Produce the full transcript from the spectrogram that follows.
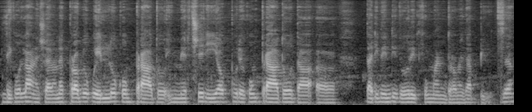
le collane, cioè non è proprio quello comprato in merceria oppure comprato da, eh, da rivenditori come Andromeda Beads.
